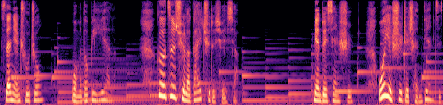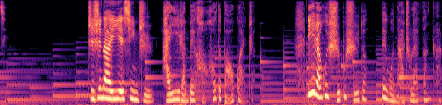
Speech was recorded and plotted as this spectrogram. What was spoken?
三年初中，我们都毕业了，各自去了该去的学校。面对现实，我也试着沉淀自己。只是那一页信纸还依然被好好的保管着，依然会时不时的被我拿出来翻看。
